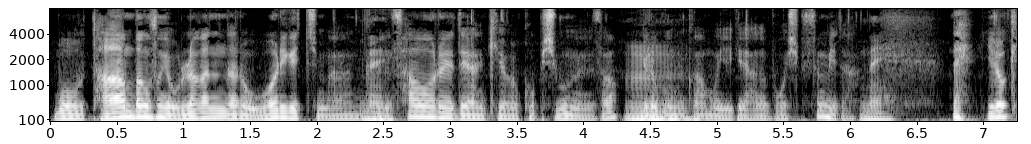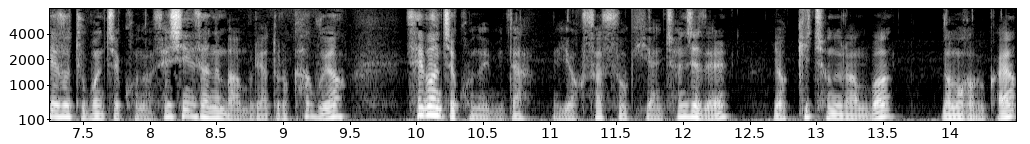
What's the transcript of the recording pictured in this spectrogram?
뭐 다음 방송에 올라가는 날은 5월이겠지만 네. 저는 4월에 대한 기억을 곱씹으면서 음. 여러분과 한번 얘기 나눠보고 싶습니다. 네. 네, 이렇게 해서 두 번째 코너 새신사는 마무리하도록 하고요. 세 번째 코너입니다. 네, 역사 속 귀한 천재들 역기천으로 한번 넘어가 볼까요?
